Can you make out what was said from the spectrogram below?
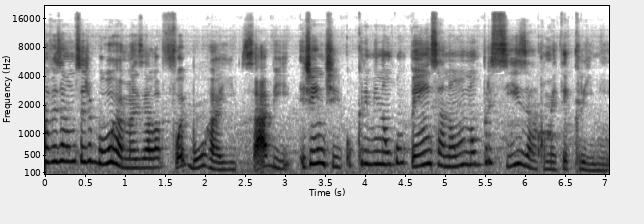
talvez ela não seja burra, mas ela foi burra e, sabe? Gente, o crime não compensa, não, não precisa cometer crime.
